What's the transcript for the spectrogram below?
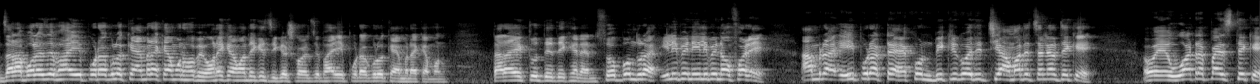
যারা বলে যে, ভাই, এই পোড়াগুলো ক্যামেরা কেমন হবে? অনেকে আমাদেরকে জিজ্ঞেস করে যে, ভাই, এই পোড়াগুলো ক্যামেরা কেমন? তারা একটু দেখে নেন। সব বন্ধুরা ইলেভেন ইলেভেন অফারে আমরা এই প্রোডাক্টটা এখন বিক্রি করে দিচ্ছি আমাদের চ্যানেল থেকে ওয়াটার প্রাইস থেকে।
